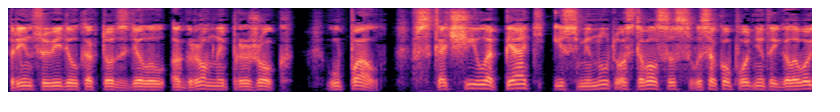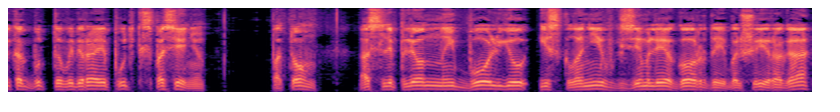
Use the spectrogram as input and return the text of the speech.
Принц увидел, как тот сделал огромный прыжок, упал, вскочил опять и с минуту оставался с высоко поднятой головой, как будто выбирая путь к спасению. Потом, ослепленный болью и склонив к земле гордые большие рога,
